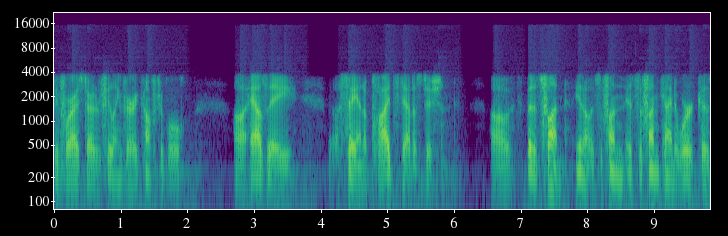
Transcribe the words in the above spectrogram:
before I started feeling very comfortable uh, as a, say, an applied statistician. Uh, but it's fun, you know. It's a fun, it's a fun kind of work because,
